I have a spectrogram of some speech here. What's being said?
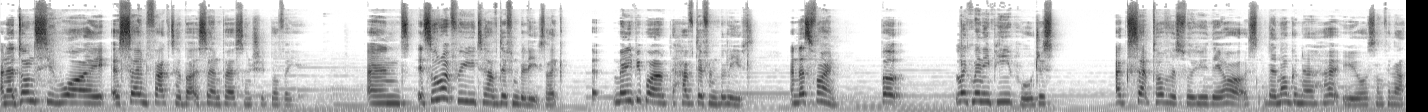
And I don't see why a certain factor about a certain person should bother you. And it's alright for you to have different beliefs. Like, uh, many people have, have different beliefs, and that's fine. But, like many people, just accept others for who they are. They're not gonna hurt you or something like.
